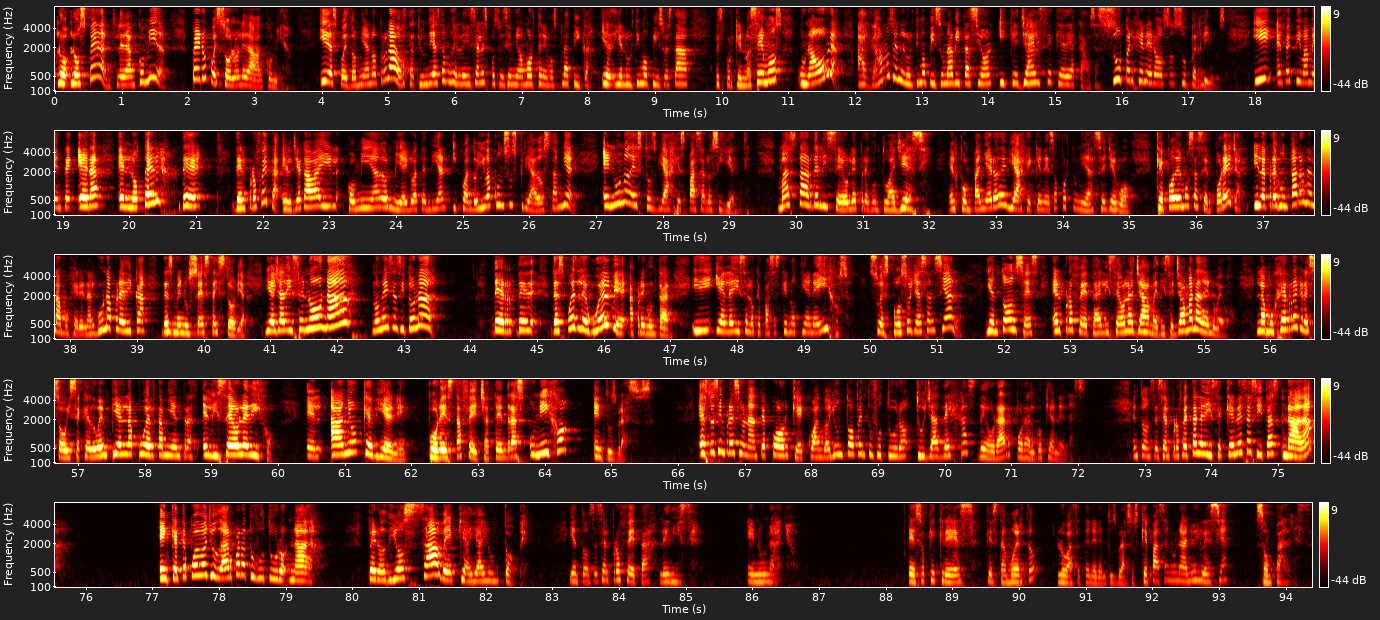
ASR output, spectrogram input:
lo, hospedan, le dan comida, pero pues solo le daban comida. Y después dormía en otro lado, hasta que un día esta mujer le dice al esposo, le dice, mi amor, tenemos platica, y, el último piso está, pues ¿por qué no hacemos una obra? Hagamos en el último piso una habitación y que ya él se quede acá, o sea, súper generosos, súper lindos. Y efectivamente era el hotel de del profeta. Él llegaba ahí, comía, dormía y lo atendían y cuando iba con sus criados también. En uno de estos viajes pasa lo siguiente. Más tarde Eliseo le preguntó a Jesse, el compañero de viaje que en esa oportunidad se llevó, ¿qué podemos hacer por ella? Y le preguntaron a la mujer, en alguna prédica desmenucé esta historia. Y ella dice, no, nada, no necesito nada. después le vuelve a preguntar y, y él le dice, lo que pasa es que no tiene hijos su esposo ya es anciano. Y entonces el profeta Eliseo la llama y dice, llámala de nuevo. La mujer regresó y se quedó en pie en la puerta mientras Eliseo le dijo, el año que viene, por esta fecha, tendrás un hijo en tus brazos. Esto es impresionante porque cuando hay un tope en tu futuro, tú ya dejas de orar por algo que anhelas. Entonces el profeta le dice, ¿qué necesitas? Nada. ¿En qué te puedo ayudar para tu futuro? Nada pero Dios sabe que ahí hay un tope. Y entonces el profeta le dice, en un año, eso que crees que está muerto, lo vas a tener en tus brazos. ¿Qué pasa en un año, iglesia? Son padres.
